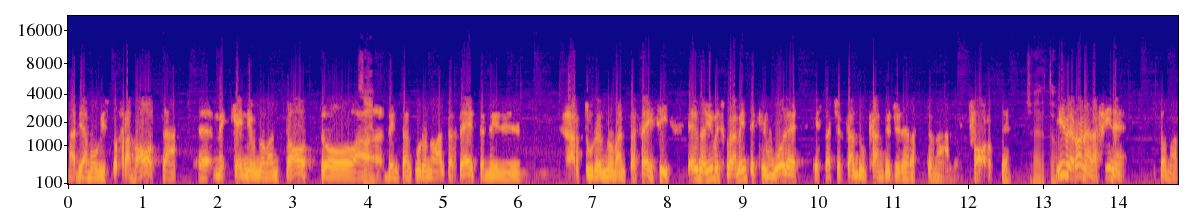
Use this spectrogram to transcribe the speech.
abbiamo visto Frabotta, eh, McKenny un 98, sì. Bentancuro un 97, Arturo un 96, sì, è una Juve sicuramente che vuole e sta cercando un cambio generazionale forte. Certo. Il Verona alla fine insomma,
